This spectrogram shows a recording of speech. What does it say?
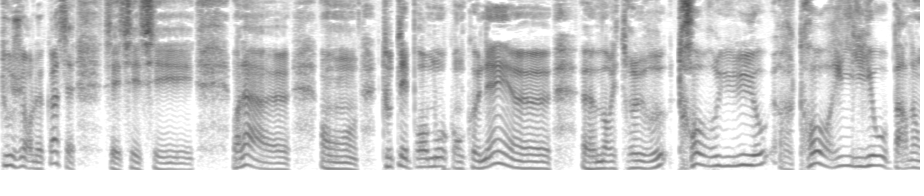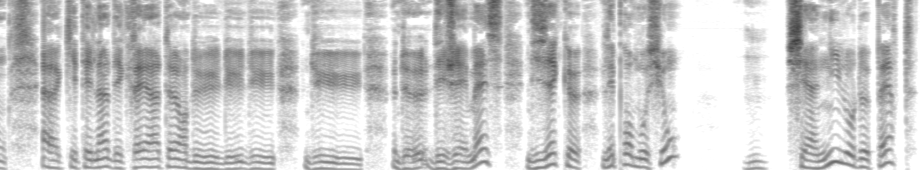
toujours le cas. C'est, voilà, euh, on, toutes les promos qu'on connaît, euh, euh, Maurice Trorillo, Trorillo, pardon, qui était l'un des créateurs du, du, du, du de, des GMS, disait que les promotions mmh c'est un îlot de perte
